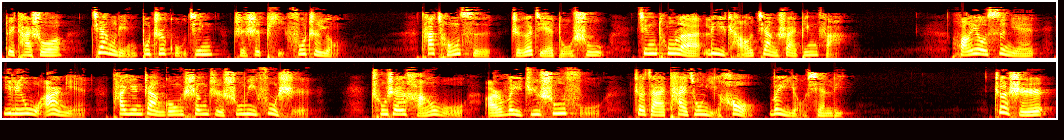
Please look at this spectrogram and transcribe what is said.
对他说：“将领不知古今，只是匹夫之勇。”他从此折节读书，精通了历朝将帅兵法。皇佑四年（一零五二年），他因战功升至枢密副使，出身行伍而位居书府，这在太宗以后未有先例。这时，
